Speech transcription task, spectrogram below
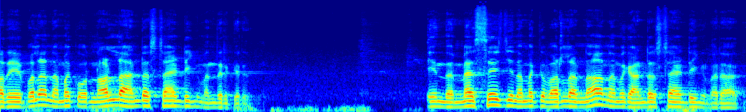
அதே போல் நமக்கு ஒரு நாளில் அண்டர்ஸ்டாண்டிங் வந்திருக்கிறது. இந்த மெசேஜ் நமக்கு வரலன்னா நமக்கு அண்டர்ஸ்டாண்டிங் வராது.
